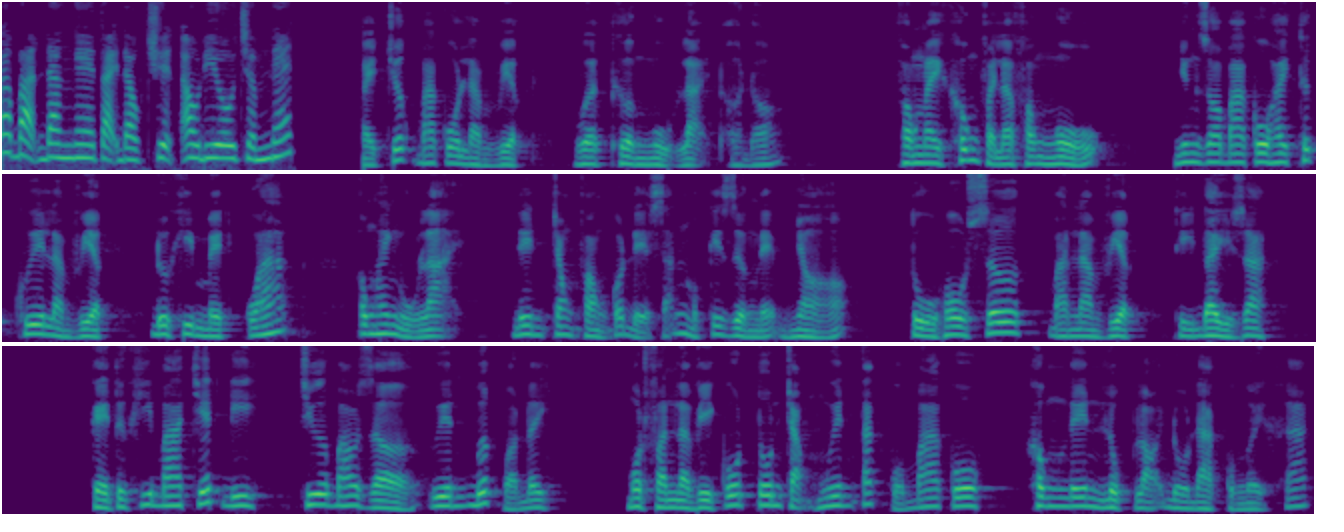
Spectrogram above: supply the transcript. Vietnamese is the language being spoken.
Các bạn đang nghe tại đọc chuyện audio.net Ngày trước ba cô làm việc vừa thường ngủ lại ở đó. Phòng này không phải là phòng ngủ, nhưng do ba cô hay thức khuya làm việc, đôi khi mệt quá, ông hay ngủ lại, nên trong phòng có để sẵn một cái giường nệm nhỏ, tủ hồ sơ, bàn làm việc thì đầy ra. Kể từ khi ba chết đi, chưa bao giờ Uyên bước vào đây. Một phần là vì cô tôn trọng nguyên tắc của ba cô, không nên lục lọi đồ đạc của người khác.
